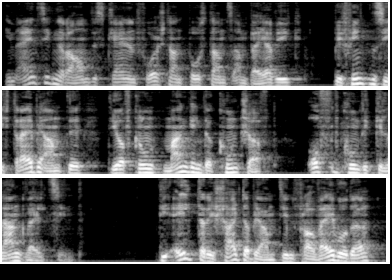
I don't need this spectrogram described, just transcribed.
Im einzigen Raum des kleinen Vorstandpostamts am Bayerweg befinden sich drei Beamte, die aufgrund mangelnder Kundschaft offenkundig gelangweilt sind. Die ältere Schalterbeamtin, Frau Weiwoder,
